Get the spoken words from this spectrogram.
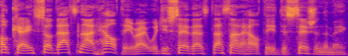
Okay, so that's not healthy, right? Would you say that's that's not a healthy decision to make?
